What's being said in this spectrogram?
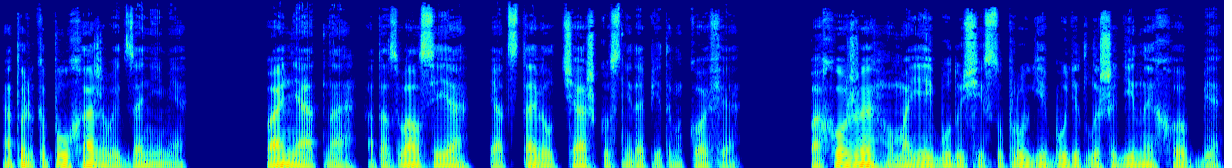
а только поухаживает за ними». «Понятно», — отозвался я и отставил чашку с недопитым кофе. Похоже, у моей будущей супруги будет лошадиное хобби,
